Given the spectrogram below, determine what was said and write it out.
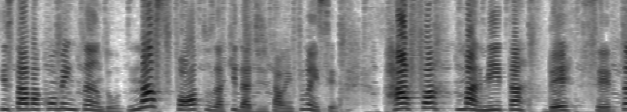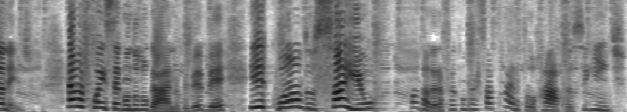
estava comentando nas fotos aqui da Digital Influencer, Rafa Marmita de sertanejo. Ela ficou em segundo lugar no BBB e quando saiu, a galera foi conversar com ela e falou: Rafa, é o seguinte,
